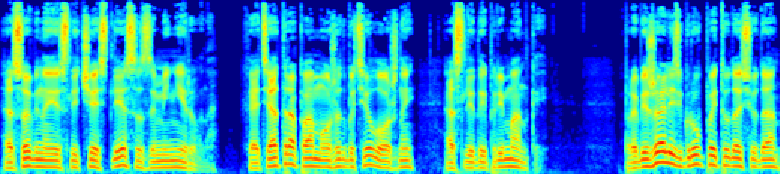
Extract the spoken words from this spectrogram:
особенно если часть леса заминирована. Хотя тропа может быть и ложной, а следы приманкой. Пробежались группой туда-сюда,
